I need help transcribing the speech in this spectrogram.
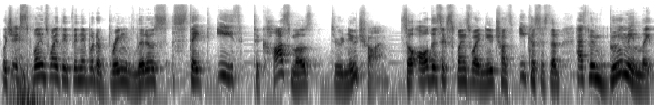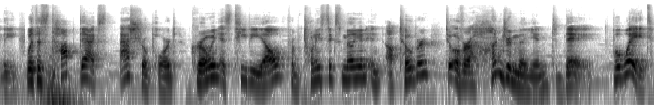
which explains why they've been able to bring Lido's staked ETH to Cosmos through Neutron. So all this explains why Neutron's ecosystem has been booming lately, with its top DEX, Astroport, growing its TVL from 26 million in October to over 100 million today. But wait,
